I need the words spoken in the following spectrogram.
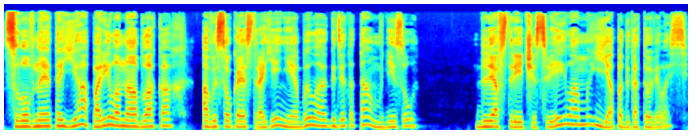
Словно это я парила на облаках, а высокое строение было где-то там, внизу. Для встречи с Вейлом я подготовилась.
